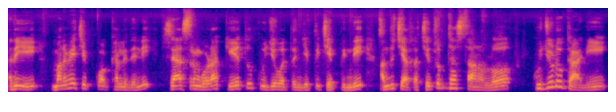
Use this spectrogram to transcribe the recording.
అది మనమే చెప్పుకోక్కర్లేదండి. శాస్త్రం కూడా కేతు కుజవత్ అని చెప్పి చెప్పింది. అందుచేత చతుర్థ స్థానంలో కుజుడు కానీ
